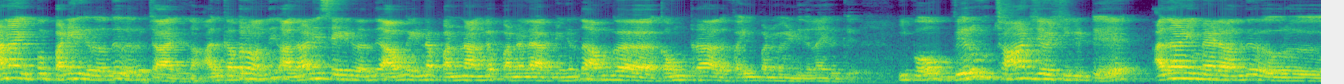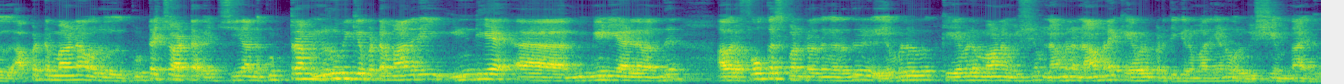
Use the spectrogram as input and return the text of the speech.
ஆனால் இப்போ பண்ணியிருக்கிறது வந்து வெறும் சார்ஜ் தான். அதுக்கப்புறம் வந்து அதானி சைடு வந்து அவங்க என்ன பண்ணாங்க பண்ணலை அப்படிங்கிறது அவங்க கவுண்டராக அதை ஃபைல் பண்ண வேண்டியதெல்லாம் இருக்குது இப்போது வெறும் சார்ஜை வச்சுக்கிட்டு அதானி மேலே வந்து ஒரு அப்பட்டமான ஒரு குற்றச்சாட்டை வச்சு அந்த குற்றம் நிரூபிக்கப்பட்ட மாதிரி இந்திய மீடியாவில் வந்து அவரை ஃபோக்கஸ் பண்ணுறதுங்கிறது எவ்வளவு கேவலமான விஷயம். நம்மளை நாமளே கேவலப்படுத்திக்கிற மாதிரியான ஒரு விஷயம் தான் இது.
